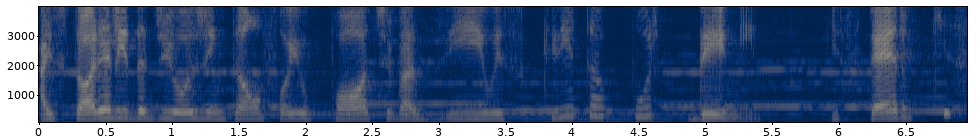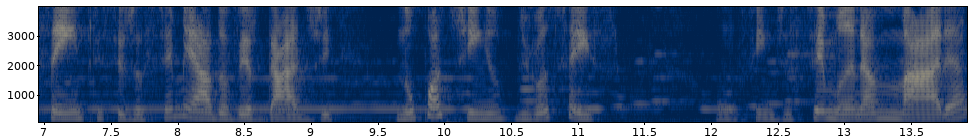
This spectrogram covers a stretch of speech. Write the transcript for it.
A história lida de hoje então foi O Pote Vazio, escrita por Demi. Espero que sempre seja semeado a verdade no potinho de vocês um fim de semana mara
